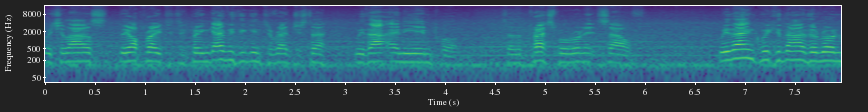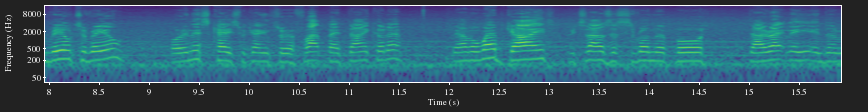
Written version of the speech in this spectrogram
which allows the operator to bring everything into register without any input. So the press will run itself. We then we can either run reel to reel, or in this case we're going through a flatbed die cutter. We have a web guide which allows us to run the board directly in the,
